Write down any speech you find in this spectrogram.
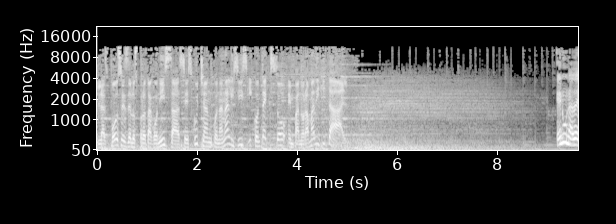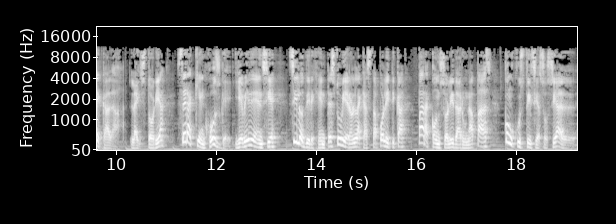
Las voces de los protagonistas se escuchan con análisis y contexto en Panorama Digital. En una década, la historia será quien juzgue y evidencie si los dirigentes tuvieron la casta política para consolidar una paz con justicia social.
